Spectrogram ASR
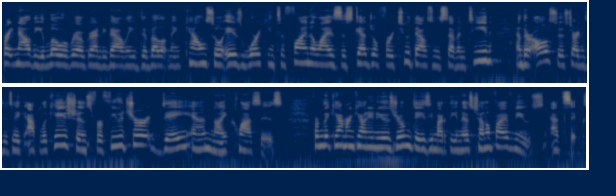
Right now, the Lower Rio Grande Valley Development Council is working to finalize the schedule for 2017, and they're also starting to take applications for future day and night classes. From the Cameron County Newsroom, Daisy Martinez, Channel 5 News at 6.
